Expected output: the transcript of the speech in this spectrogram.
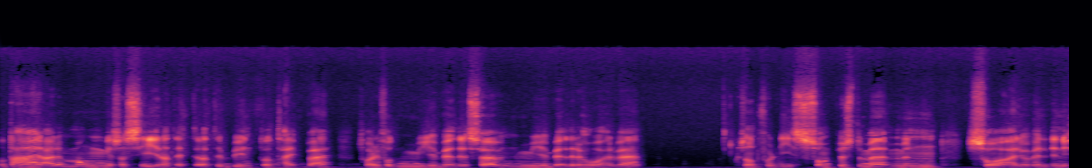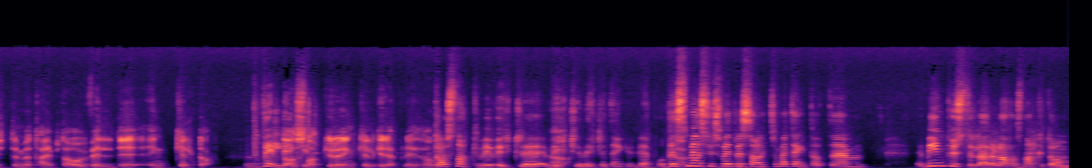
Og der er det mange som sier at etter at de begynte å teipe, så har de fått mye bedre søvn, mye bedre HRV. Sånn at for de som puster med munnen, så er det jo veldig nyttig med teip, da, og veldig enkelt, da. Veldig Da enkelt. snakker du enkelt grep, liksom. Da snakker vi virkelig, virkelig, virkelig et enkelt grep. Og det som jeg syns var interessant, som jeg tenkte at um, min pustelærer da har snakket om,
